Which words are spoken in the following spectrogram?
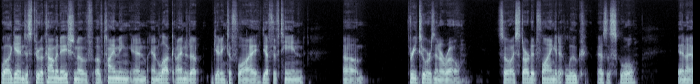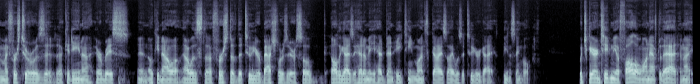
well, again, just through a combination of of timing and and luck, I ended up getting to fly the F fifteen um, three tours in a row. So I started flying it at Luke as a school, and I, my first tour was at uh, Kadena Air Base in Okinawa. I was the first of the two year bachelors there. So all the guys ahead of me had been 18 month guys. I was a two year guy being single, which guaranteed me a follow on after that. And I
